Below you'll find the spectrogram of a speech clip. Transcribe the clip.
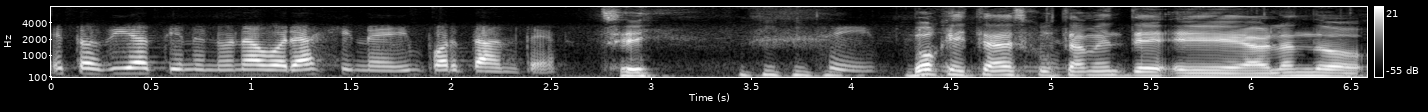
estos días tienen una vorágine importante. Sí. Sí. Vos que estás justamente eh, hablando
